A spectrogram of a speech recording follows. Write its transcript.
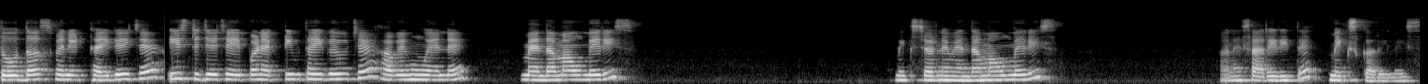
તો દસ મિનિટ થઈ ગઈ છે. ઈસ્ટ જે છે એ પણ એક્ટિવ થઈ ગયું છે. હવે હું એને મેંદામાં ઉમેરીશ. મિક્સચરને મેંદામાં ઉમેરીશ. અને સારી રીતે મિક્સ કરી લઈશ.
